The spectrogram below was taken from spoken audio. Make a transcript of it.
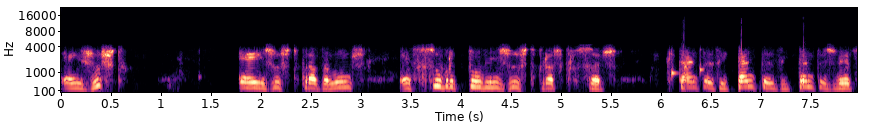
é injusto, é injusto para os alunos, é sobretudo injusto para os professores que tantas e tantas e tantas vezes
